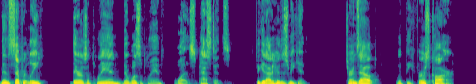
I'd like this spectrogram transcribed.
Then separately, there's a plan. There was a plan, was past tense, to get out of here this weekend. Turns out, with the first car,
